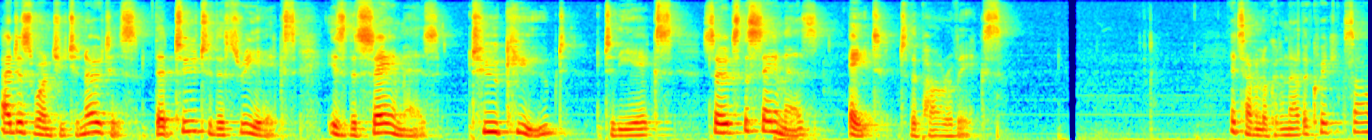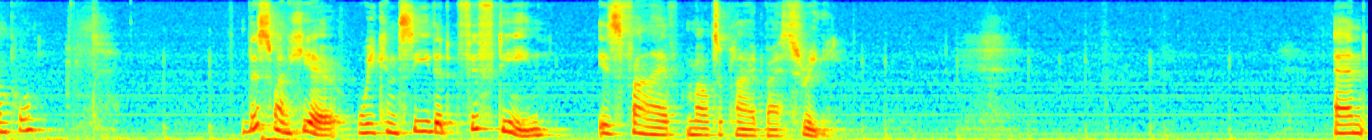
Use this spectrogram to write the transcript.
I just want you to notice that 2 to the 3x is the same as 2 cubed to the x, so it's the same as 8 to the power of x. Let's have a look at another quick example. This one here, we can see that 15 is 5 multiplied by 3. And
